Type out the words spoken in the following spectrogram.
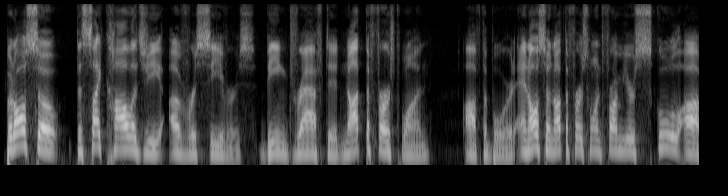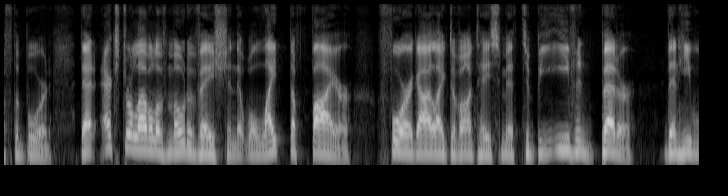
But also the psychology of receivers being drafted, not the first one, off the board, and also not the first one from your school off the board. That extra level of motivation that will light the fire for a guy like DeVonta Smith to be even better than he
